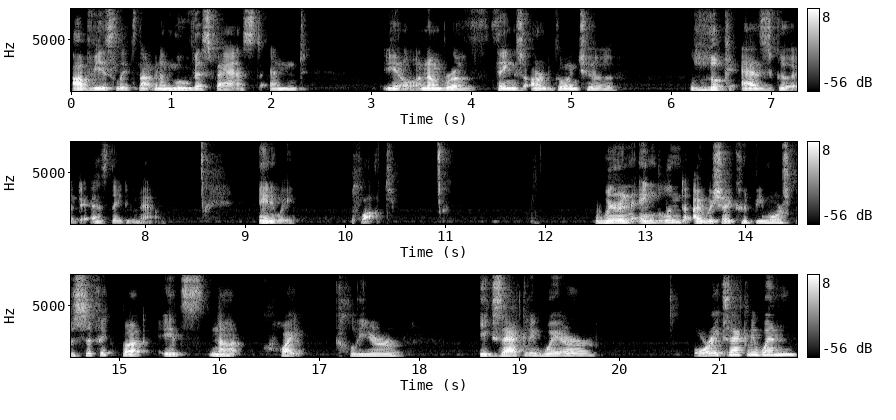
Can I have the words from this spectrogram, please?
Obviously, it's not going to move as fast, and, you know, a number of things aren't going to look as good as they do now. Anyway, plot. We're in England. I wish I could be more specific, but it's not quite clear exactly where or exactly when.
